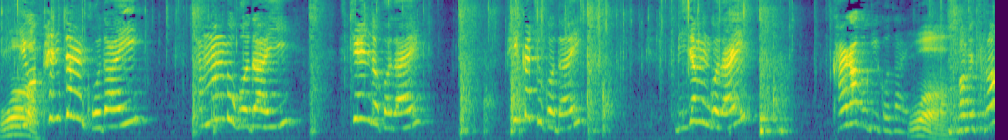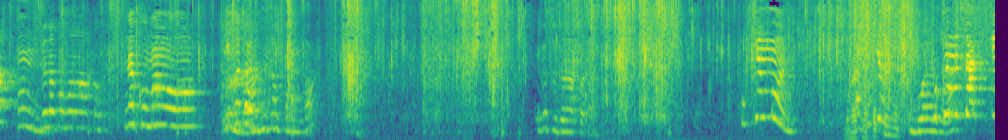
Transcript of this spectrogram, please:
와. 이거 팬텀 고다이, 잠만보 거다이, 스트린더 거다이, 피카츄 거다이, 리자몽 거다이, 갈가부기 거다이. 우와. 마음에 들어? 응. 누나 고마워. 나 고마워. 이거 다 누나 건가? 이것도 누나 거다. 포켓몬. 뭐야, 다 포켓몬. 뭐야 이거? 포켓몬 딱지?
